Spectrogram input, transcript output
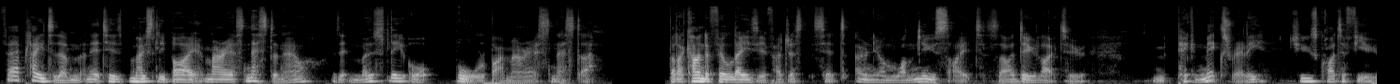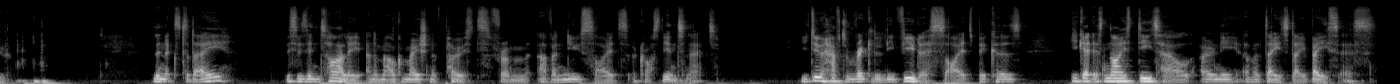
Fair play to them, and it is mostly by Marius Nestor now. Is it mostly or all by Marius Nestor? But I kind of feel lazy if I just sit only on one news site, so I do like to pick and mix really, choose quite a few. Linux Today. This is entirely an amalgamation of posts from other news sites across the internet. You do have to regularly view this site because you get this nice detail only on a day to day basis.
